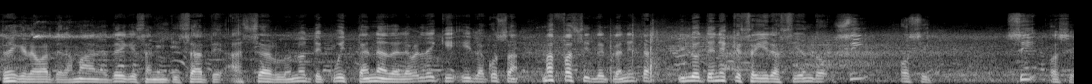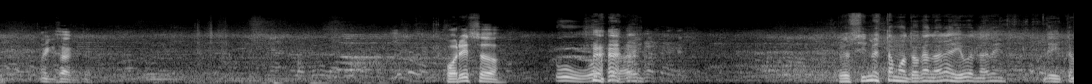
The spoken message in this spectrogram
Tenés que lavarte las manos, tenés que sanitizarte, hacerlo, no te cuesta nada. La verdad es que es la cosa más fácil del planeta y lo tenés que seguir haciendo sí o sí. Sí o sí. Exacto. Por eso, Uh, otra vez. Pero si no estamos tocando a nadie, bueno, dale. Listo.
